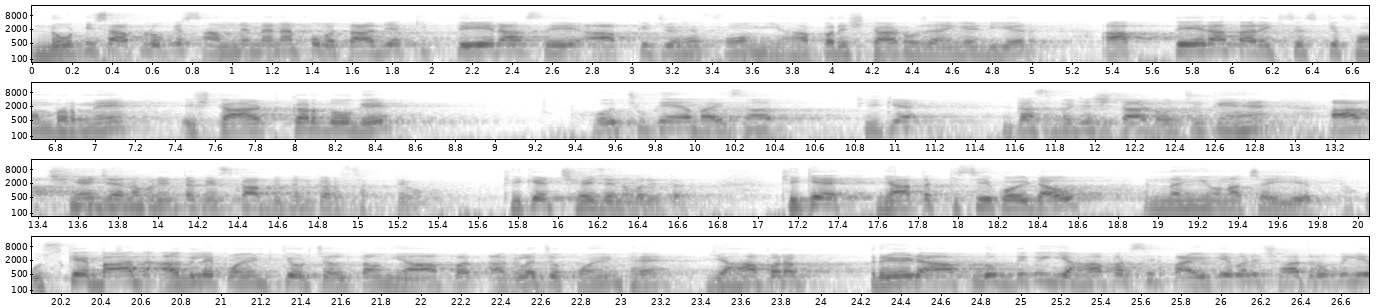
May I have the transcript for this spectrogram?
नोटिस आप लोग के सामने मैंने आपको बता दिया कि तेरह से आपके जो है फॉर्म यहाँ पर स्टार्ट हो जाएँगे डियर आप तेरह तारीख से इसके फॉर्म भरने स्टार्ट कर दोगे। हो चुके हैं भाई साहब। ठीक है? दस बजे स्टार्ट हो चुके हैं। आप छह जनवरी तक इसका आवेदन कर सकते हो। ठीक है? छह जनवरी तक। ठीक है? यहाँ तक किसी कोई डाउट नहीं होना चाहिए। उसके बाद अगले पॉइंट की ओर चलता हूँ। यहाँ पर अगला जो पॉइंट है, यहाँ पर अब ट्रेड, आप लोग देखो, यहाँ पर सिर्फ़ आईटी वाले छात्रों के लिए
